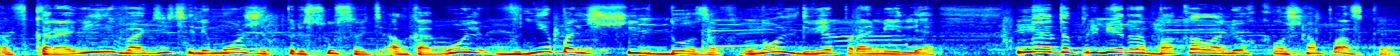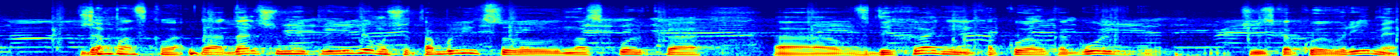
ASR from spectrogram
В крови водителя может присутствовать алкоголь в небольших дозах, 0,2 промилле. Ну это примерно бокала легкого шампанского. Шампанского. Да, дальше мы приведем еще таблицу, насколько э, в дыхании, какой алкоголь, через какое время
